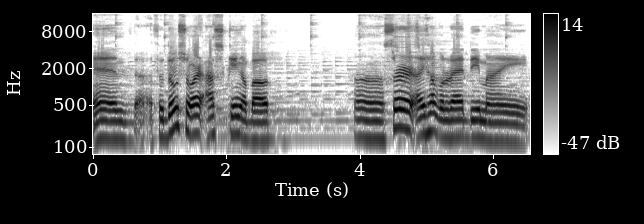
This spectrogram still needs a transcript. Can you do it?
And uh, to those who are asking about, uh, sir, I have already my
